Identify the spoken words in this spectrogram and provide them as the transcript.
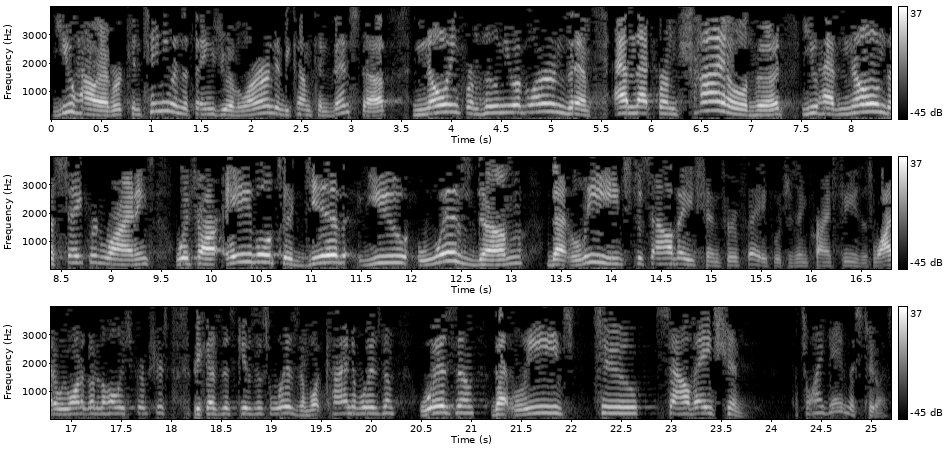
you, however, continue in the things you have learned and become convinced of, knowing from whom you have learned them, and that from childhood you have known the sacred writings, which are able to give you wisdom that leads to salvation through faith, which is in Christ Jesus. Why do we want to go to the Holy Scriptures? Because this gives us wisdom. What kind of wisdom? Wisdom that leads to salvation. That's why He gave this to us.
